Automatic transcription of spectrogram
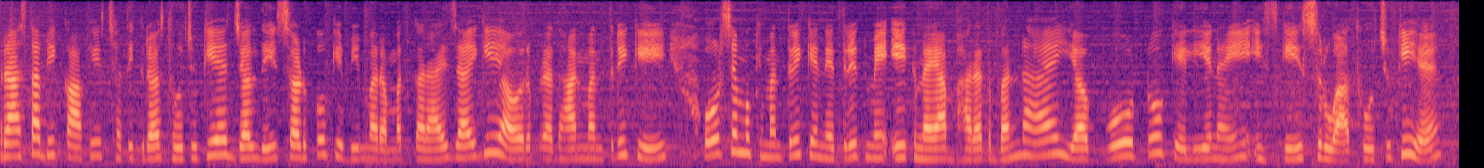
रास्ता भी काफ़ी क्षतिग्रस्त हो चुकी है। जल्द ही सड़कों की भी मरम्मत कराई जाएगी और प्रधानमंत्री की ओर से मुख्यमंत्री के नेतृत्व में एक नया भारत बन रहा है। यह वोटों के लिए नहीं, इसकी शुरुआत हो चुकी है।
